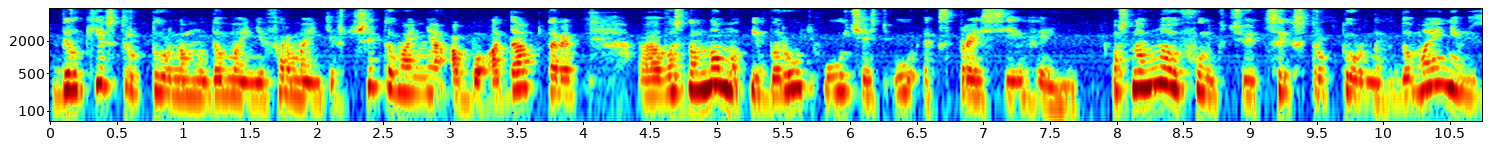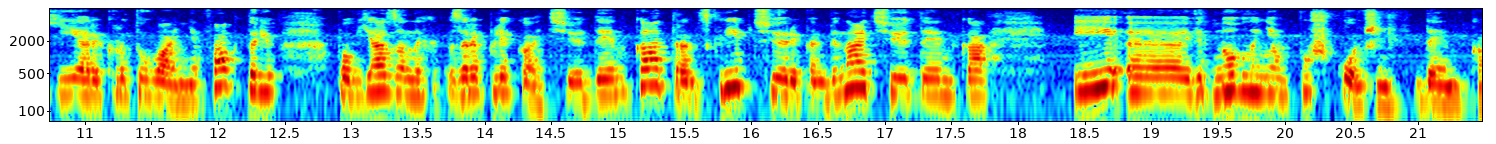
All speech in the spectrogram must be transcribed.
Білки в структурному домені ферментів зчитування або адаптери е, в основному і беруть участь у експресії генів. Основною функцією цих структурних доменів є рекрутування факторів, пов'язаних з реплікацією ДНК, транскрипцією, рекомбінацією ДНК і е, відновленням пошкоджень ДНК.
